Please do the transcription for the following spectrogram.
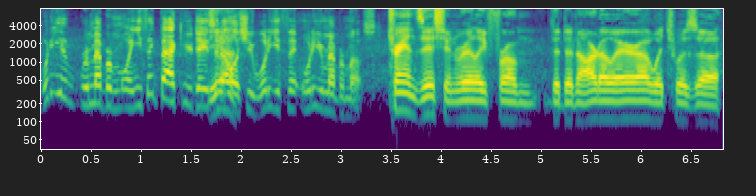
What do you remember when you think back to your days at Yeah. LSU? What do you think? What do you remember most? transition really from the DiNardo era, which was a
